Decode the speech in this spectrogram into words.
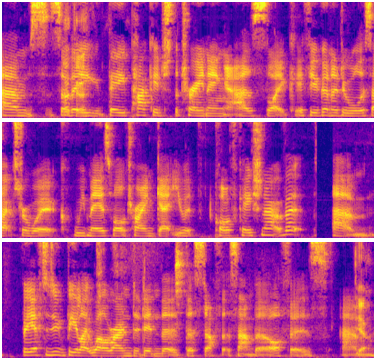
Um, so Okay. they they package the training as like if you're going to do all this extra work, we may as well try and get you a qualification out of it. Um, but you have to do, be like well rounded in the the stuff that SAMBa offers. Um, Yeah.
